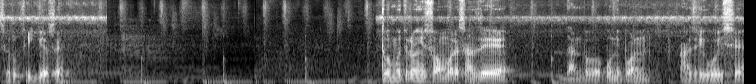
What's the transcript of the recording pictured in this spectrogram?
શરૂ થઈ ગયો છે. તો મિત્રો અહીં સોમવારે સાંજે દાનબા બાપુની પણ હાજરી હોય છે,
